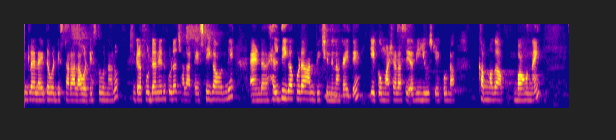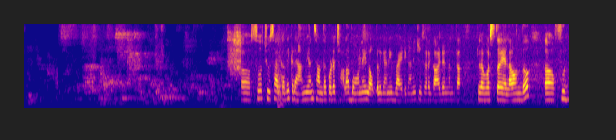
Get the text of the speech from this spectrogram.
ఇంట్లో ఎలా అయితే వడ్డిస్తారో అలా వడ్డిస్తూ ఉన్నారు. ఇక్కడ ఫుడ్ అనేది కూడా చాలా టేస్టీగా ఉంది అండ్ హెల్తీగా కూడా అనిపించింది నాకైతే. ఎక్కువ మసాలాస్ అవి యూజ్ చేయకుండా కమ్మగా బాగున్నాయి. సో చూసారు కదా ఇక్కడ అంబియన్స్ అంతా కూడా చాలా బాగున్నాయి. లోపల కానీ బయట కానీ చూసారా గార్డెన్ అంతా ఫ్లవర్స్తో ఎలా ఉందో ఫుడ్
